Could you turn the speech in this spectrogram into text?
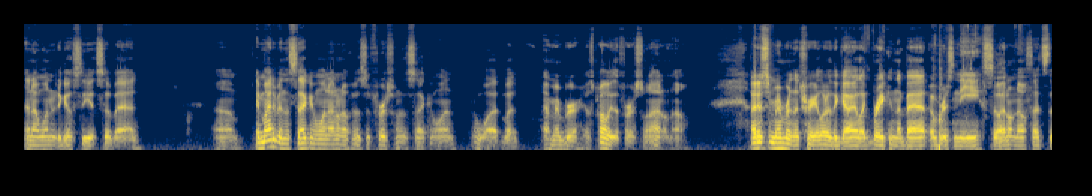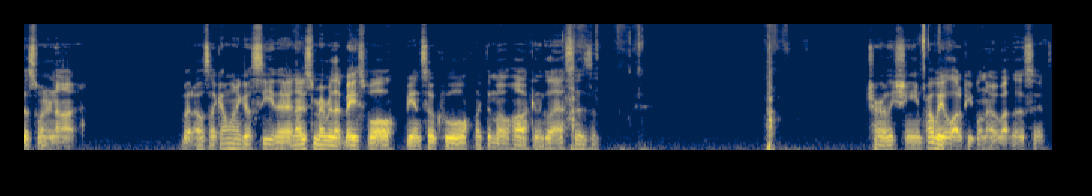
and I wanted to go see it so bad. Um, it might have been the second one. I don't know if it was the first one or the second one or what, but I remember it was probably the first one. I don't know. I just remember in the trailer the guy like breaking the bat over his knee, so I don't know if that's this one or not. But I was like, I want to go see that. And I just remember that baseball being so cool, like the mohawk and the glasses. And Charlie Sheen. Probably a lot of people know about this. It's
